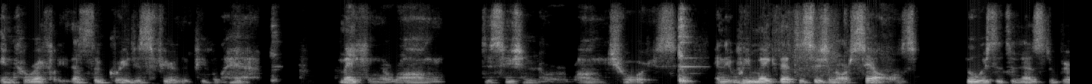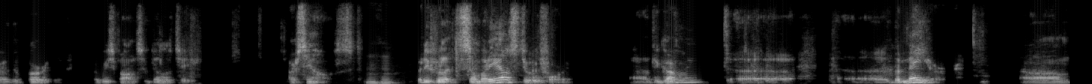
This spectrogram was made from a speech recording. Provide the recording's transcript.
incorrectly. That's the greatest fear that people have making a wrong decision or wrong choice. And if we make that decision ourselves, who is it that has to bear the burden, the responsibility? Ourselves. Mm-hmm. But if we let somebody else do it for it, uh, the government, uh, uh, the mayor, um,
